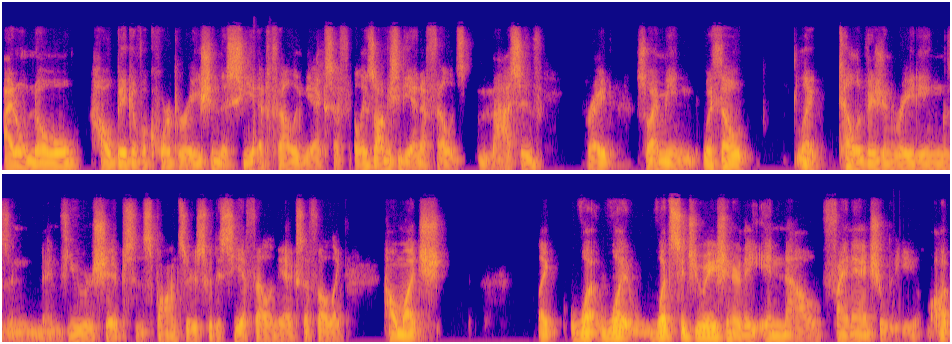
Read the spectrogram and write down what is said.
I don't know how big of a corporation the CFL and the XFL is. Obviously, the NFL is massive, right? So, I mean, without like television ratings and, and viewerships and sponsors for the CFL and the XFL, like how much, like what what what situation are they in now financially? Uh,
